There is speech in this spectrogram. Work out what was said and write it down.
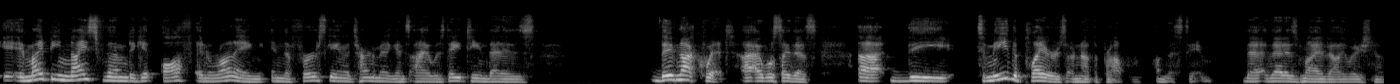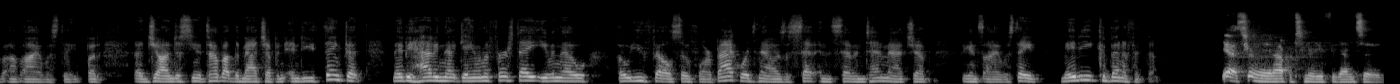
It, might be nice for them to get off and running in the first game of the tournament against Iowa State team that is they've not quit. I will say this. Uh, the to me, the players are not the problem on this team. That that is my evaluation of, of Iowa State. But uh, John, just you know, talk about the matchup, and, and do you think that maybe having that game on the first day, even though OU fell so far backwards now as a set in the 7-10 matchup against Iowa State, maybe it could benefit them? Yeah, certainly an opportunity for them to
